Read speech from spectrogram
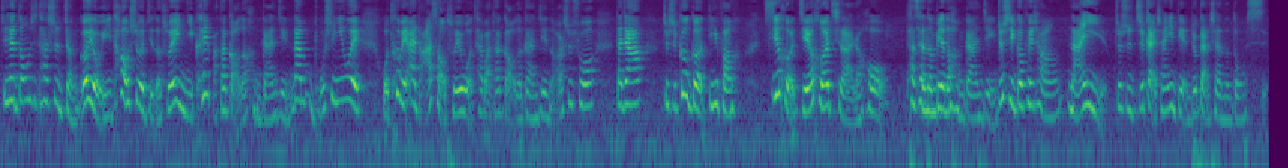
这些东西，它是整个有一套设计的，所以你可以把它搞得很干净。但不是因为我特别爱打扫，所以我才把它搞得干净的，而是说大家就是各个地方集合结合起来，然后它才能变得很干净。这是一个非常难以就是只改善一点就改善的东西。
